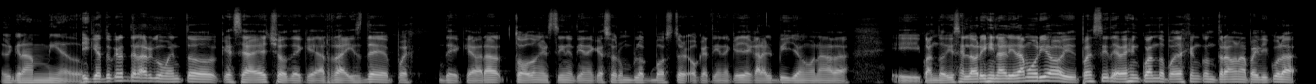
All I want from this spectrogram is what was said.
el gran miedo. ¿Y qué tú crees del argumento que se ha hecho de que a raíz de, pues, de que ahora todo en el cine tiene que ser un blockbuster o que tiene que llegar al billón o nada? Y cuando dicen la originalidad murió, y pues sí, de vez en cuando puedes encontrar una película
